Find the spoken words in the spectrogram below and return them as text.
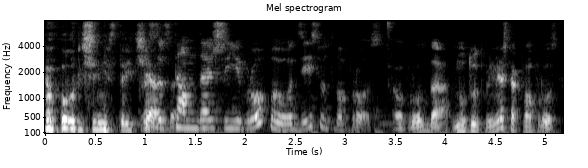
лучше не Просто встречаться. там дальше Европа, вот здесь вот вопрос. Вопрос, да. Ну, тут, понимаешь, как вопрос.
